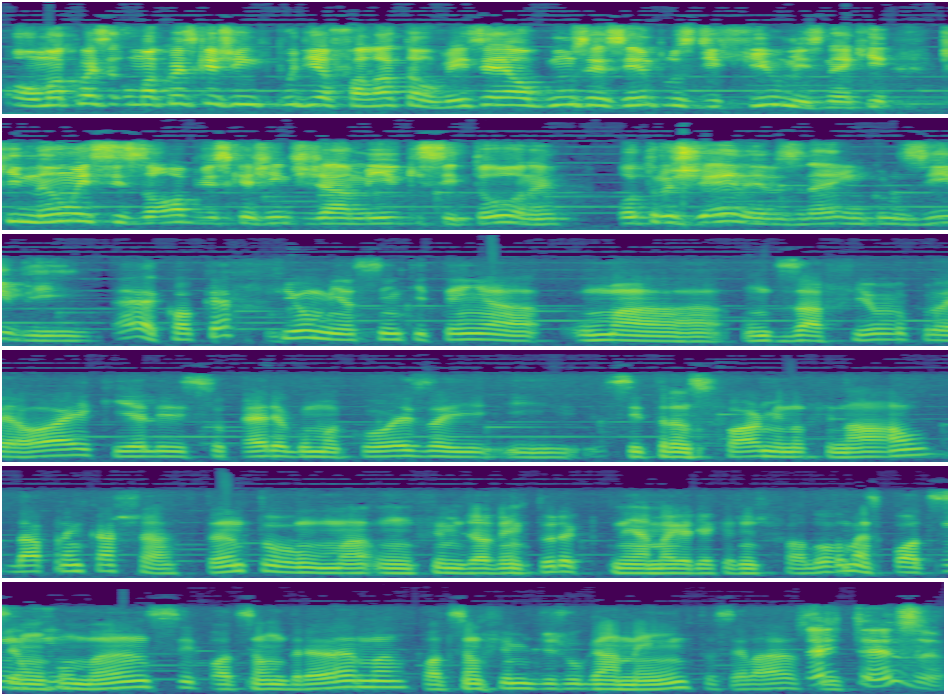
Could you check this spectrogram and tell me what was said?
Uma coisa, uma coisa que a gente podia falar, talvez, é alguns exemplos de filmes, né? Que, que não esses óbvios que a gente já meio que citou, né? Outros gêneros, né? Inclusive. É, qualquer filme assim que tenha uma, um desafio pro herói, que ele supere alguma coisa e, e se transforme no final, dá para encaixar. Tanto uma, um filme de aventura, que nem a maioria que a gente falou, mas pode ser um Uhum. romance, pode ser um drama, pode ser um filme de julgamento, sei lá. assim. Certeza.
